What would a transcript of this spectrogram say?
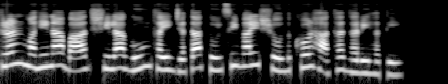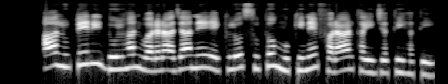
ત્રણ મહિના બાદ શીલા ગુમ થઈ જતા તુલસીભાઈ શોધખોળ હાથ ધરી હતી. આ લૂંટેરી દુલ્હન વરરાજાને એકલો સૂતો મૂકીને ફરાર થઈ જતી હતી.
